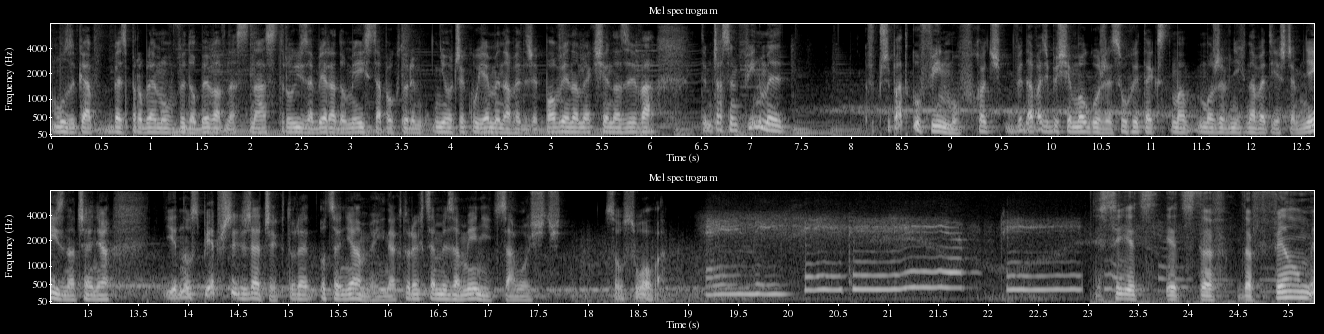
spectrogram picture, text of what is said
Muzyka bez problemów wydobywa w nas nastrój, zabiera do miejsca, po którym nie oczekujemy nawet, że powie nam jak się nazywa. Tymczasem filmy w przypadku filmów, choć wydawać by się mogło, że suchy tekst ma może w nich nawet jeszcze mniej znaczenia, jedną z pierwszych rzeczy, które oceniamy i na które chcemy zamienić całość, są słowa. You see, it's, it's the, the film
